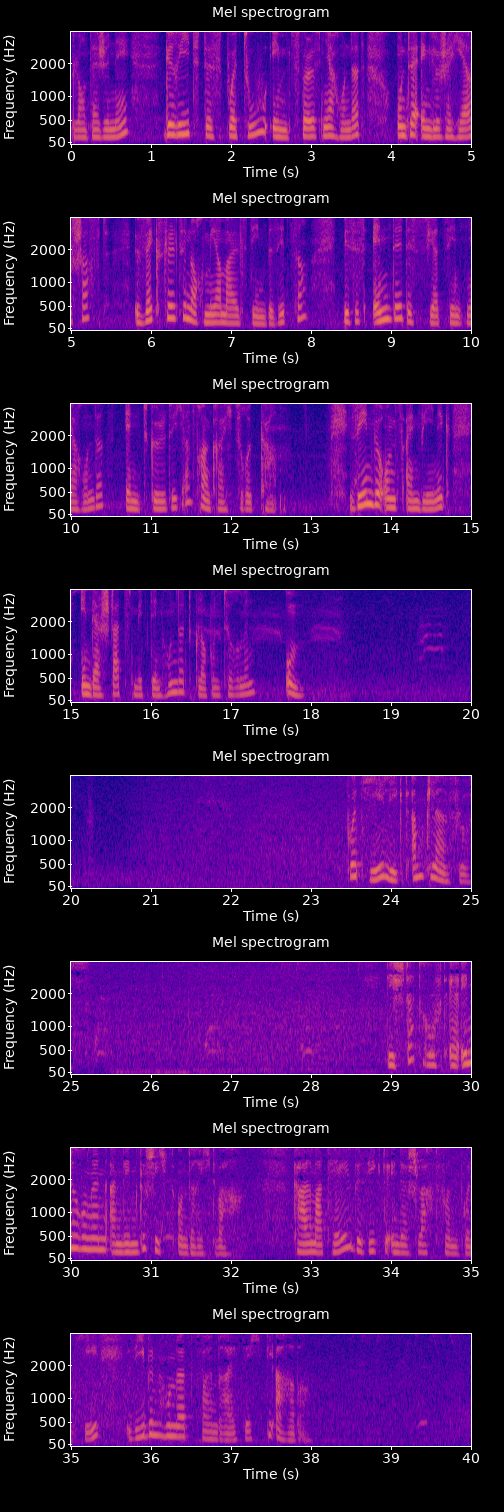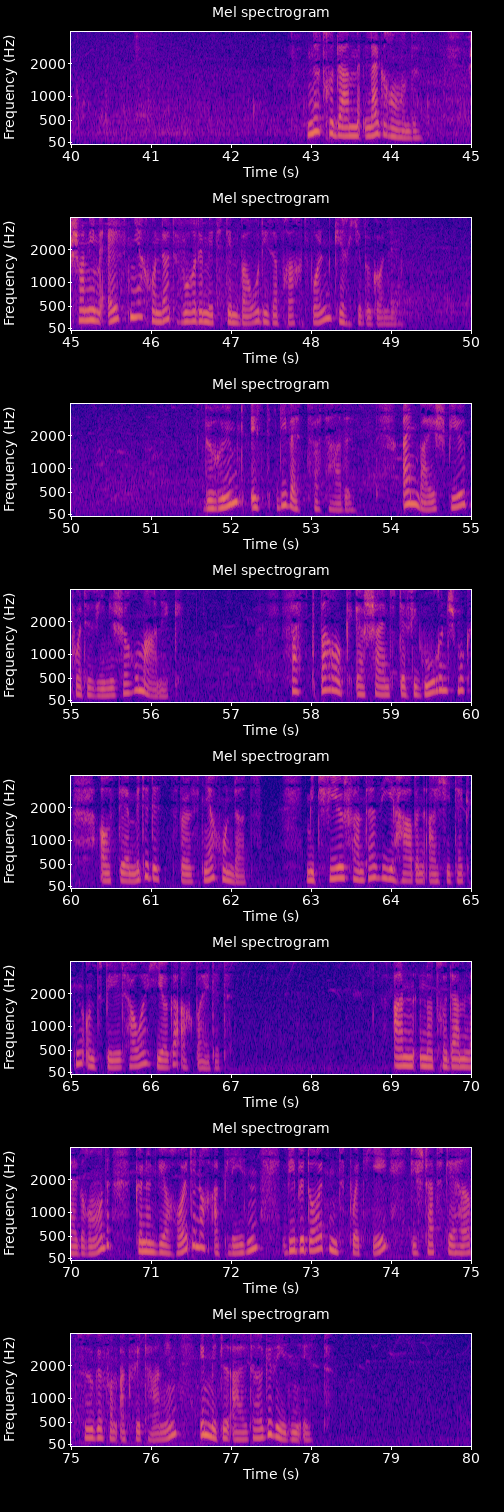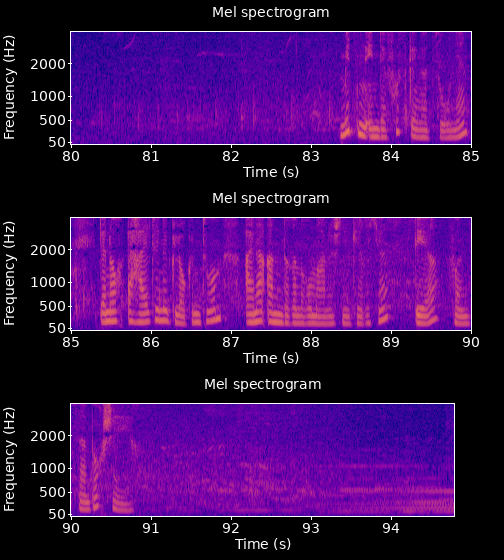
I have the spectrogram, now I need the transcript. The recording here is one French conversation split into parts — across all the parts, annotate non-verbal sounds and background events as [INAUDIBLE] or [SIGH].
Plantagenet geriet das Poitou im 12. Jahrhundert unter englischer Herrschaft, wechselte noch mehrmals den Besitzer, bis es Ende des 14. Jahrhunderts endgültig an Frankreich zurückkam. Sehen wir uns ein wenig in der Stadt mit den 100 Glockentürmen um. Poitiers liegt am Clain-Fluss. Die Stadt ruft Erinnerungen an den Geschichtsunterricht wach. Karl Martel besiegte in der Schlacht von Poitiers 732 die Araber. Notre-Dame-la-Grande. Schon im 11. Jahrhundert wurde mit dem Bau dieser prachtvollen Kirche begonnen. Berühmt ist die Westfassade, ein Beispiel poitevienischer Romanik. Fast barock erscheint der Figurenschmuck aus der Mitte des 12. Jahrhunderts. Mit viel Fantasie haben Architekten und Bildhauer hier gearbeitet. An Notre-Dame-la-Grande können wir heute noch ablesen, wie bedeutend Poitiers, die Stadt der Herzöge von Aquitanien, im Mittelalter gewesen ist. Mitten in der Fußgängerzone der noch erhaltene Glockenturm einer anderen romanischen Kirche, der von Saint-Borcher.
